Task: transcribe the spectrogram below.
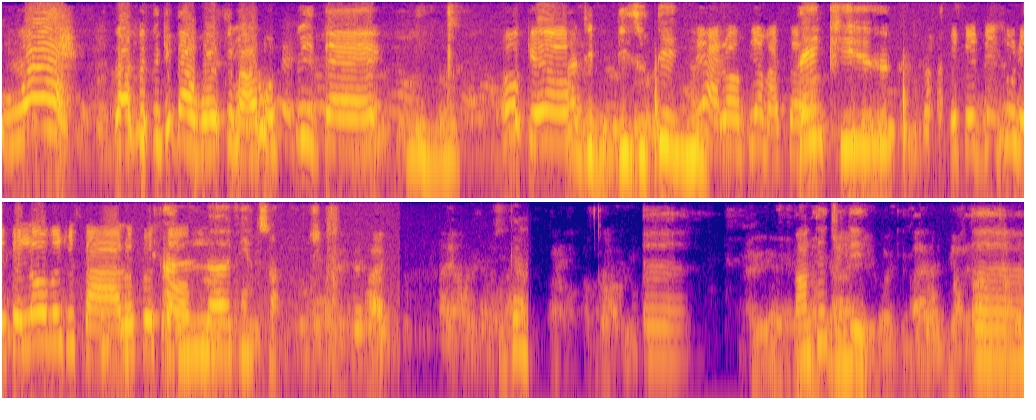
ouais La fille qui t'a envoyé sur ma route, putain Ok, oh. A dit bisouter. viens alors, viens ma soeur. Thank you. Je te bisous, je te love jusqu'à le feu I love you so much. Bon. Euh, Panthère du nez. Euh,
